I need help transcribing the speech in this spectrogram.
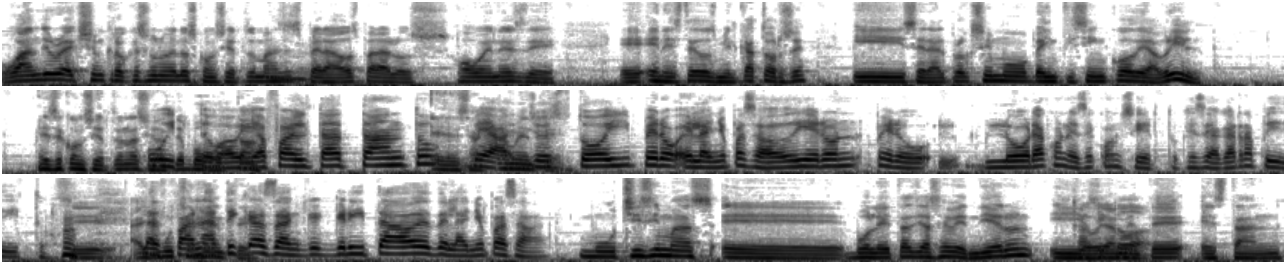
One Direction creo que es uno de los conciertos más esperados para los jóvenes de eh, en este 2014 y será el próximo 25 de abril. Ese concierto en la ciudad Uy, de Bogotá. todavía falta tanto. Vea, yo estoy, pero el año pasado dieron, pero lora con ese concierto, que se haga rapidito. Sí, hay Las mucha fanáticas han gr- gritado desde el año pasado. Muchísimas eh, boletas ya se vendieron y Casi obviamente están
